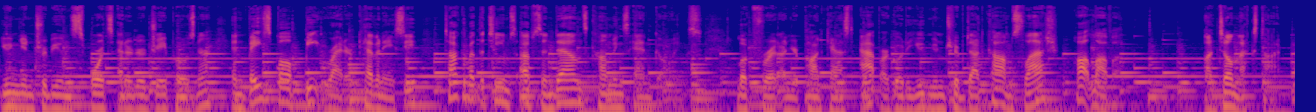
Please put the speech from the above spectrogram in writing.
Union Tribune sports editor Jay Posner and baseball beat writer Kevin Acee talk about the team's ups and downs, comings, and goings. Look for it on your podcast app or go to uniontrib.com slash hotlava. Until next time.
